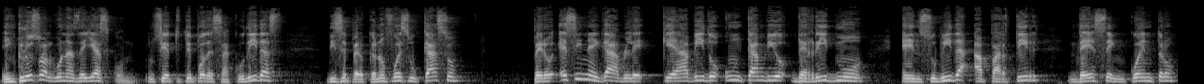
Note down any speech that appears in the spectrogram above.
incluso algunas de ellas con un cierto tipo de sacudidas, dice, pero que no fue su caso. Pero es innegable que ha habido un cambio de ritmo en su vida a partir de ese encuentro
